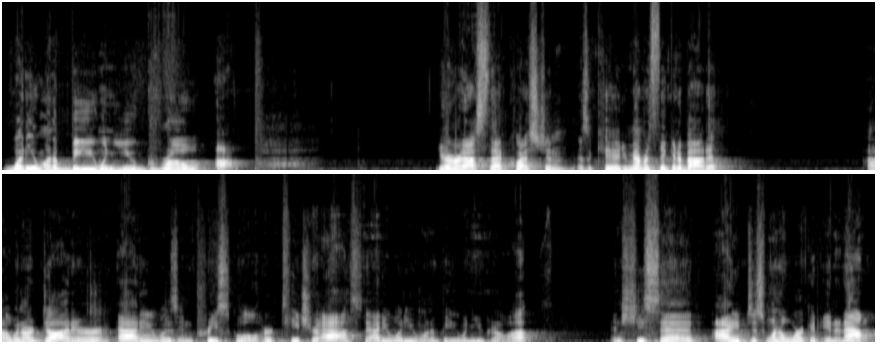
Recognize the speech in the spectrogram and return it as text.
What do you want to be when you grow up? You ever asked that question as a kid? You remember thinking about it? Uh, when our daughter Addie was in preschool, her teacher asked, Addie, what do you want to be when you grow up? And she said, I just want to work at In N Out.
